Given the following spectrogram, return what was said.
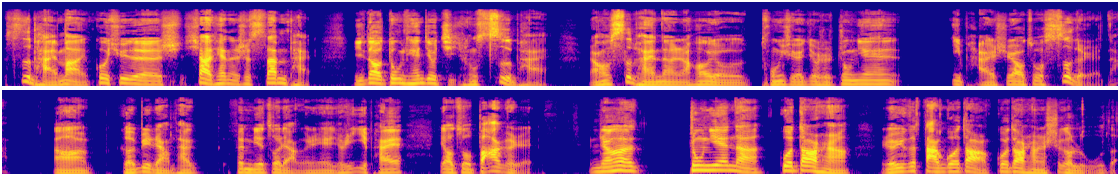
四排嘛，过去的夏天的是三排，一到冬天就挤成四排，然后四排呢，然后有同学就是中间一排是要坐四个人的啊，隔壁两排分别坐两个人，也就是一排要坐八个人，然后。中间呢，过道上有一个大过道，过道上是个炉子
